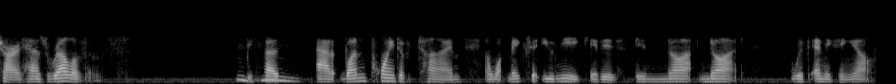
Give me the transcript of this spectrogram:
chart has relevance because Mhm. at one point of time, and what makes it unique, it is in not not with anything else.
